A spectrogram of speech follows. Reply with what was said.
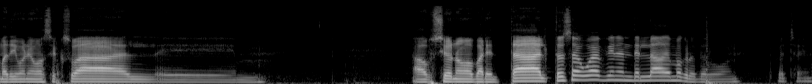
matrimonio homosexual, eh, adopción homoparental, todas esas weas vienen del lado demócrata, po, weón. ¿cachai?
